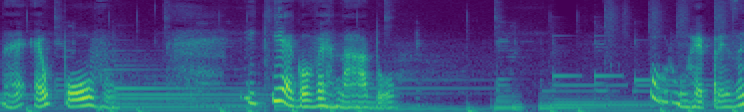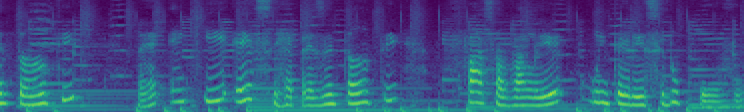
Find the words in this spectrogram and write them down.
né, é o povo e que é governado por um representante, né, em que esse representante faça valer o interesse do povo.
